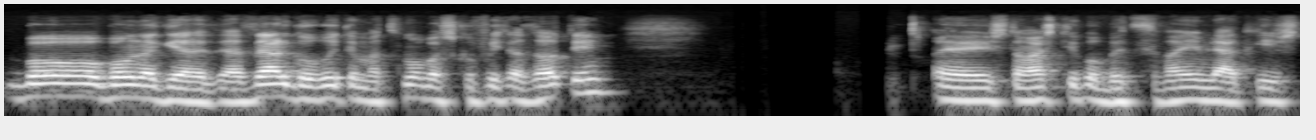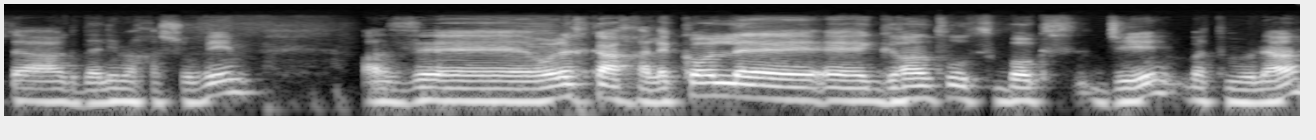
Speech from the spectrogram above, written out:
בוא, בוא נגיע לזה. אז זה האלגוריתם עצמו בשקופית הזאת. אה, השתמשתי בו בצבעים להדגיש את הגדלים החשובים. אז uh, הולך ככה, לכל ground truth box G בתמונה,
